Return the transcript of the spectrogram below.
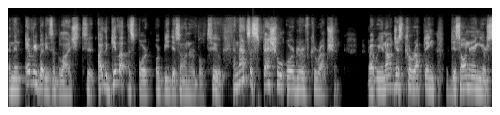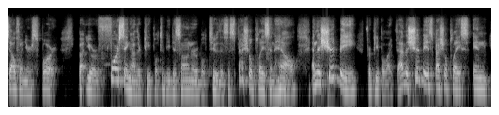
and then everybody's obliged to either give up the sport or be dishonorable too and that's a special order of corruption right? Where you're not just corrupting, dishonoring yourself and your sport, but you're forcing other people to be dishonorable too. There's a special place in hell, and there should be for people like that. There should be a special place in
